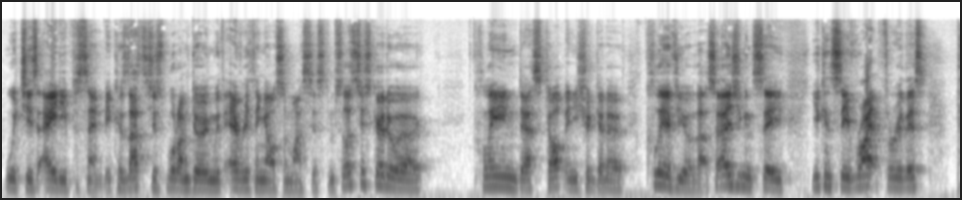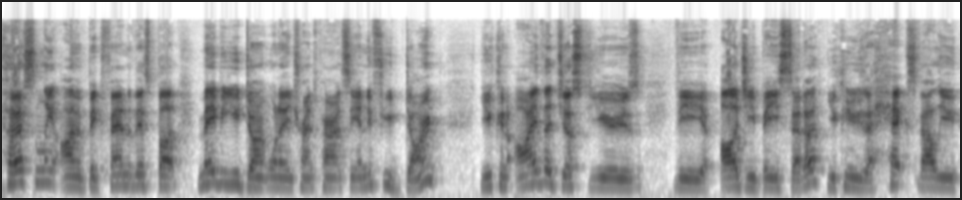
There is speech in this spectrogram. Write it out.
which is 80% because that's just what I'm doing with everything else in my system. So let's just go to a clean desktop and you should get a clear view of that. So as you can see, you can see right through this. Personally, I'm a big fan of this, but maybe you don't want any transparency. And if you don't, you can either just use the RGB setter, you can use a hex value,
